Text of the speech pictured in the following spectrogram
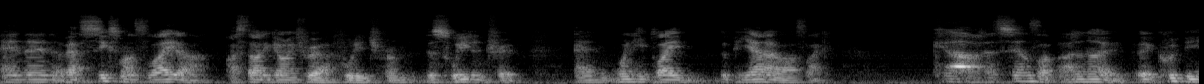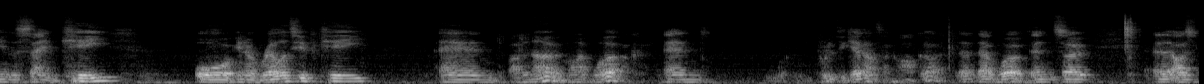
and then about six months later, I started going through our footage from the Sweden trip, and when he played the piano, I was like, God, that sounds like I don't know. It could be in the same key, or in a relative key, and I don't know. It might work. And put it together. I was like, oh god, that, that worked. And so, and I was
